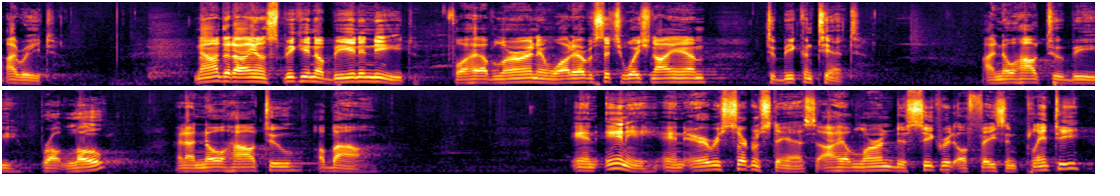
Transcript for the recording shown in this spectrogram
I read Now that I am speaking of being in need, for I have learned in whatever situation I am to be content. I know how to be brought low, and I know how to abound. In any and every circumstance, I have learned the secret of facing plenty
